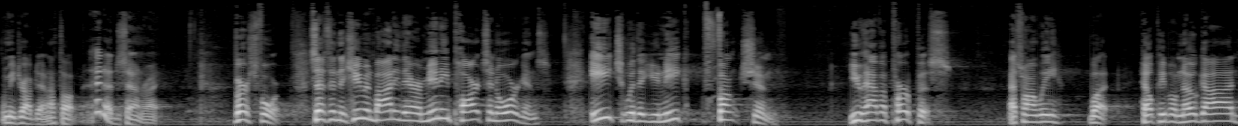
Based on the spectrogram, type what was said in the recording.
Let me drop down. I thought, that doesn't sound right. Verse 4 says, In the human body there are many parts and organs, each with a unique function. You have a purpose. That's why we, what? Help people know God,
